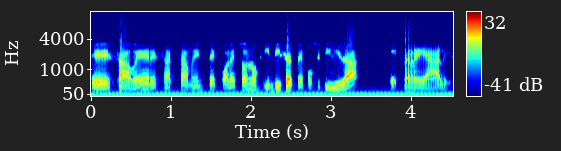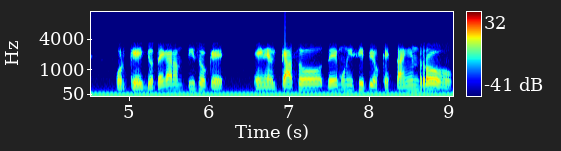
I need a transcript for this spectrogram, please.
eh, saber exactamente cuáles son los índices de positividad eh, reales, porque yo te garantizo que en el caso de municipios que están en rojo,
